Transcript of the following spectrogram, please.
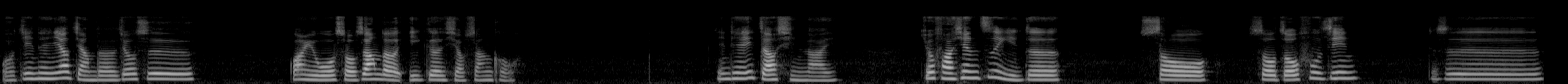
我今天要讲的就是关于我手上的一个小伤口。今天一早醒来，就发现自己的手手肘附近，就是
